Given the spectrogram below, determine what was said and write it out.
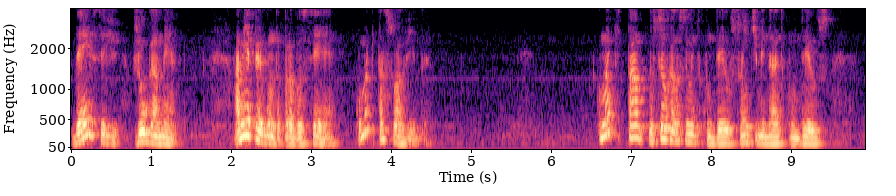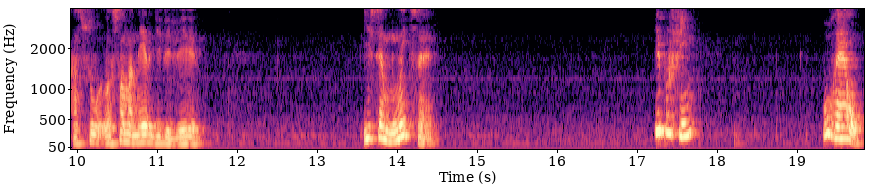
desse julgamento. A minha pergunta para você é: como é que está a sua vida? Como é que está o seu relacionamento com Deus, sua intimidade com Deus? a sua, a sua maneira de viver. Isso é muito sério. E por fim, o réu.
